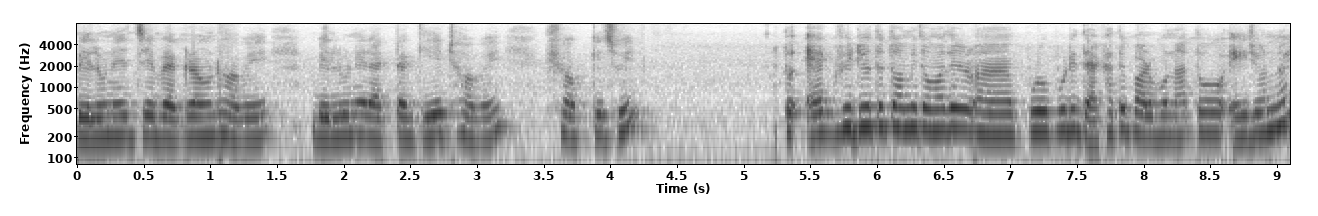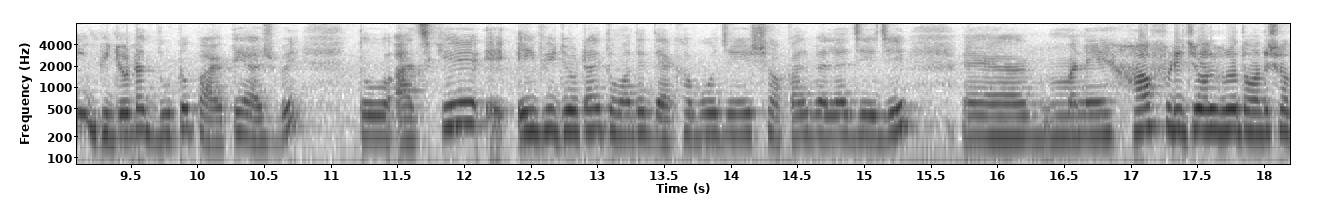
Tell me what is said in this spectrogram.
বেলুনের যে ব্যাকগ্রাউন্ড হবে, বেলুনের একটা গেট হবে সব কিছুই তো এক ভিডিওতে তো আমি তোমাদের পুরোপুরি দেখাতে পারব না, তো এই জন্যই ভিডিওটা দুটো পার্টে আসবে। তো আজকে এই ভিডিওটায় তোমাদের দেখাবো যে সকালবেলা যে যে মানে হাফ রিচুয়ালগুলো তোমাদের সব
